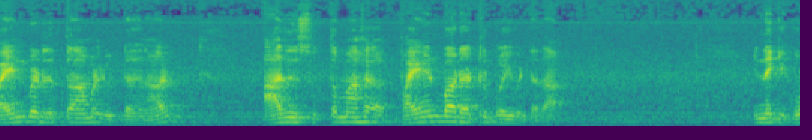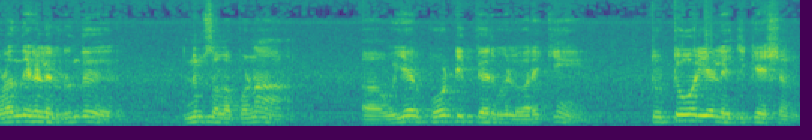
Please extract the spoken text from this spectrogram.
பயன்படுத்தாமல் விட்டதனால் அது சுத்தமாக பயன்பாடற்று போய்விட்டதா? இன்றைக்கி குழந்தைகளிலிருந்து இன்னும் சொல்லப்போனால் உயர் போட்டித் தேர்வுகள் வரைக்கும் டுட்டோரியல் எஜுகேஷன்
